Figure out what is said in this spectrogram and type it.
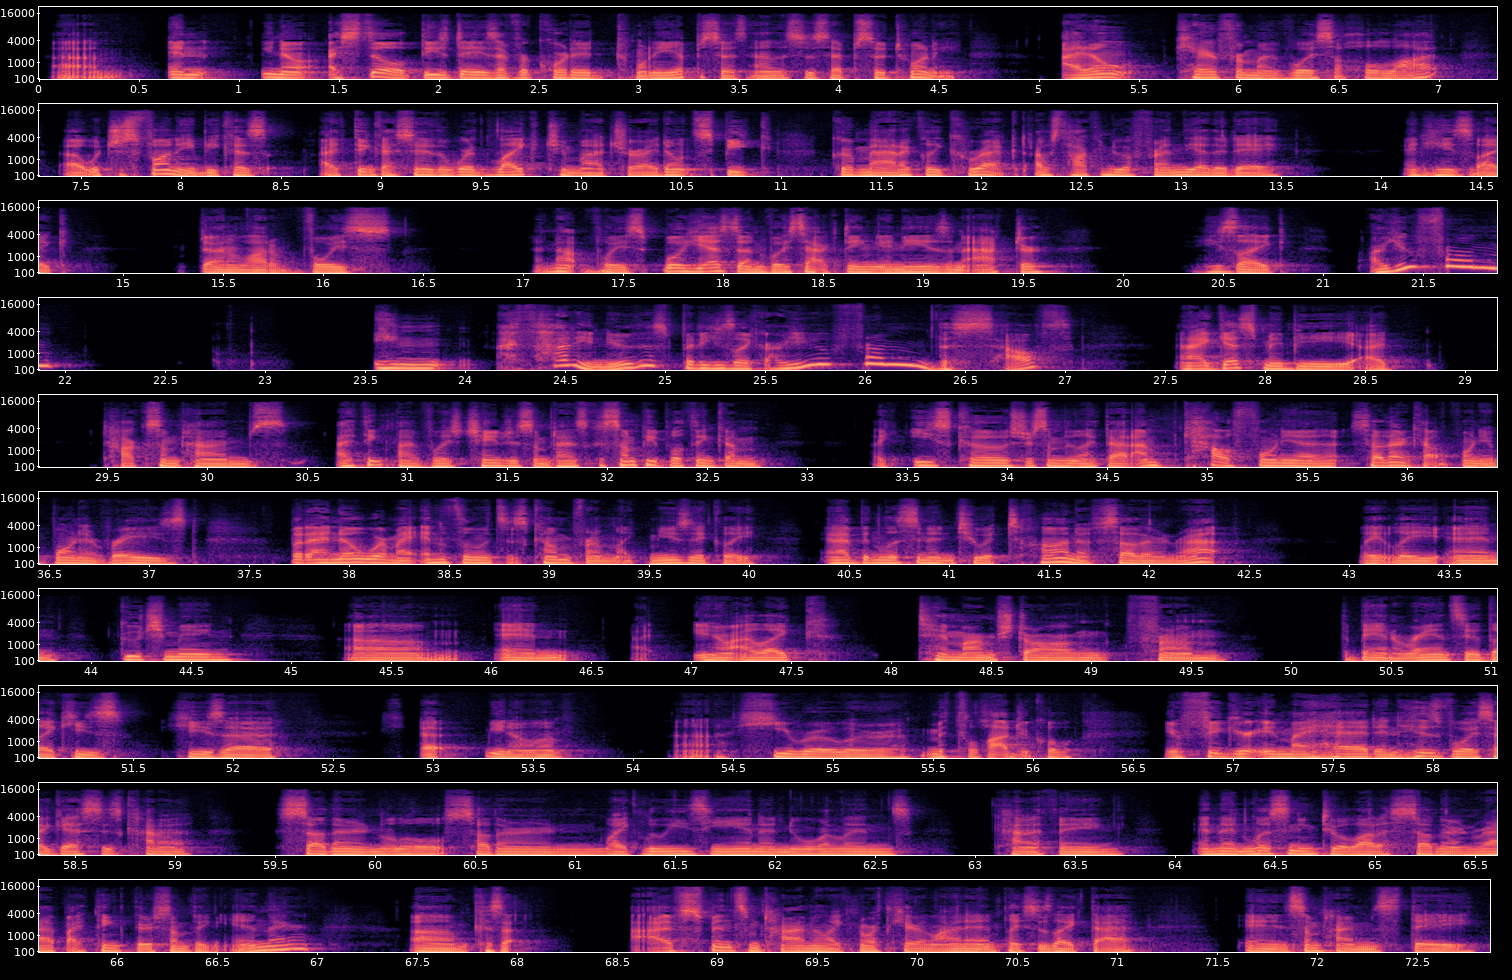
Um, and you know, I still these days I've recorded 20 episodes now. This is episode 20. I don't care for my voice a whole lot, uh, which is funny because I think I say the word like too much or I don't speak grammatically correct. I was talking to a friend the other day and he's like done a lot of voice, not voice, well, he has done voice acting and he is an actor. He's like, Are you from in I thought he knew this, but he's like, Are you from the South? And I guess maybe I talk sometimes. I think my voice changes sometimes because some people think I'm like East Coast or something like that. I'm California, Southern California, born and raised, but I know where my influences come from, like musically. And I've been listening to a ton of Southern rap lately and Gucci Mane. Um, and, you know, I like Tim Armstrong from the band Rancid. Like he's, he's a, a you know, a, a hero or a mythological you know, figure in my head. And his voice, I guess, is kind of southern, little southern, like Louisiana, New Orleans kind of thing. And then listening to a lot of southern rap, I think there's something in there. Um, cause I, I've spent some time in like North Carolina and places like that. And sometimes they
